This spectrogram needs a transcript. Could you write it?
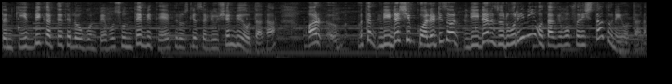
तनकीद भी करते थे लोग उन पे वो सुनते भी थे फिर उसके सोल्यूशन भी होता था और मतलब लीडरशिप क्वालिटीज़ और लीडर ज़रूरी नहीं होता कि वो फरिश्ता तो नहीं होता ना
